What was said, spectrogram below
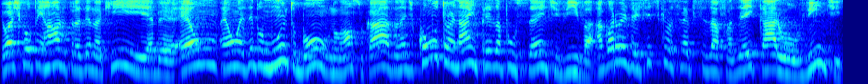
Eu acho que o Open House trazendo aqui, Eber, é um, é um exemplo muito bom, no nosso caso, né, de como tornar a empresa pulsante viva. Agora, o exercício que você vai precisar fazer aí, caro ouvinte,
